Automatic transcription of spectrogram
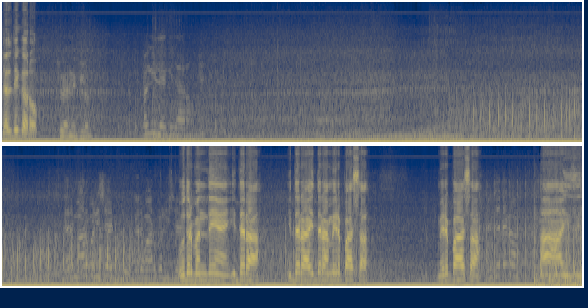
जल्दी करो। निकलो निकलो। बगी लेके जा रहा हूँ मैं। मेरे मार वाली साइड पे लो मेरे मार वाली साइड उधर बंदे हैं इधर आ इधर आ इधर आ मेरे पास आ मेरे पास आ। हाँ हाँ इजी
